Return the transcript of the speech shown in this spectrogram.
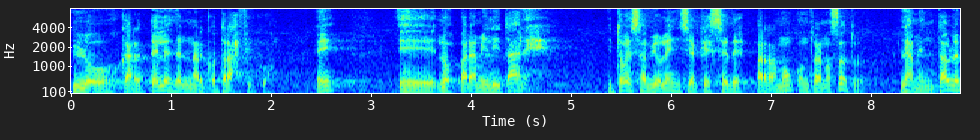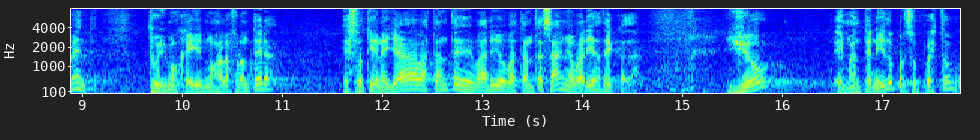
los carteles del narcotráfico, ¿eh? Eh, los paramilitares y toda esa violencia que se desparramó contra nosotros, lamentablemente, tuvimos que irnos a la frontera eso tiene ya bastantes, varios, bastantes años, varias décadas. Yo he mantenido, por supuesto,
